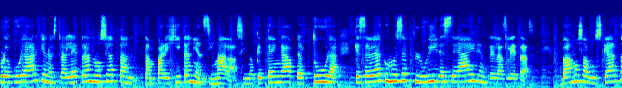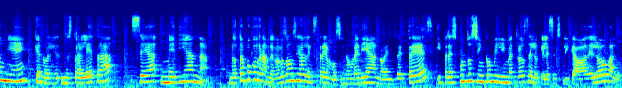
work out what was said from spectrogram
procurar que nuestra letra no sea tan, tan parejita ni encimada, sino que tenga apertura, que se vea como ese fluir, ese aire entre las letras. Vamos a buscar también que nuestra letra sea mediana, no tampoco grande, no nos vamos a ir al extremo, sino mediano, entre 3 y 3.5 milímetros de lo que les explicaba del óvalo.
